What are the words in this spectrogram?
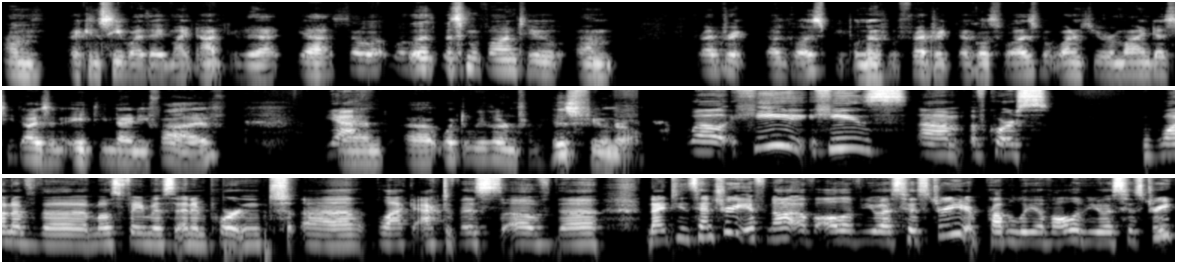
Um, I can see why they might not do that. Yeah. So uh, well, let's move on to um, Frederick Douglass. People know who Frederick Douglass was, but why don't you remind us? He dies in 1895. Yeah. And uh, what do we learn from his funeral? Well, he he's um, of course one of the most famous and important uh, black activists of the 19th century, if not of all of U.S. history, or probably of all of U.S. history.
